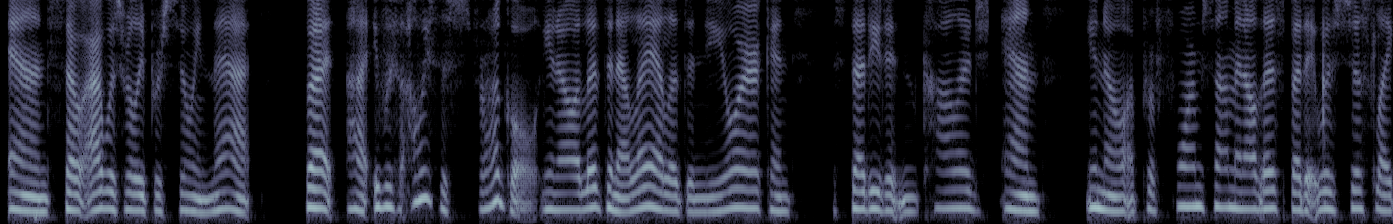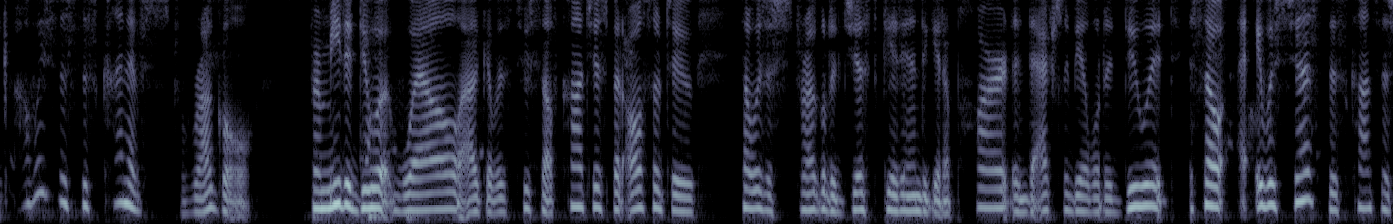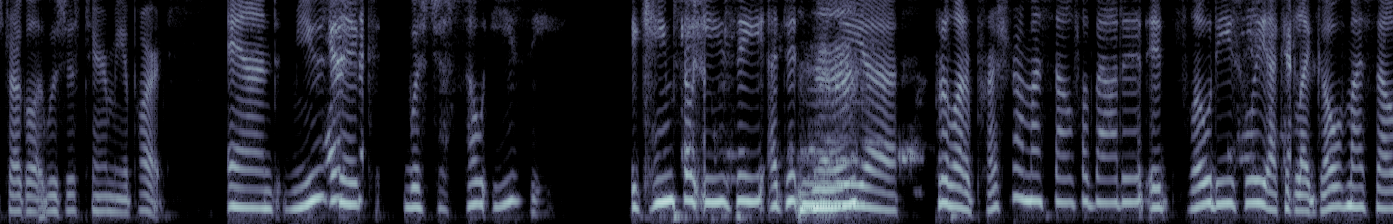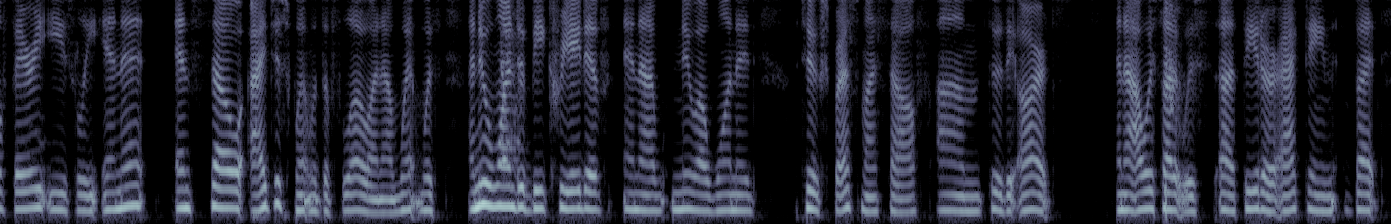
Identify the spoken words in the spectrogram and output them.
And so I was really pursuing that. But uh, it was always a struggle. You know, I lived in LA, I lived in New York, and I studied it in college. And you know, I performed some and all this, but it was just like always just this kind of struggle for me to do it well. Like I was too self conscious, but also to, it's always a struggle to just get in, to get a part and to actually be able to do it. So it was just this constant struggle. It was just tearing me apart. And music was just so easy. It came so easy. I didn't really, uh, put a lot of pressure on myself about it. It flowed easily. I could let go of myself very easily in it. And so I just went with the flow and I went with, I knew I wanted to be creative and I knew I wanted to express myself um, through the arts. And I always thought it was uh, theater acting, but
